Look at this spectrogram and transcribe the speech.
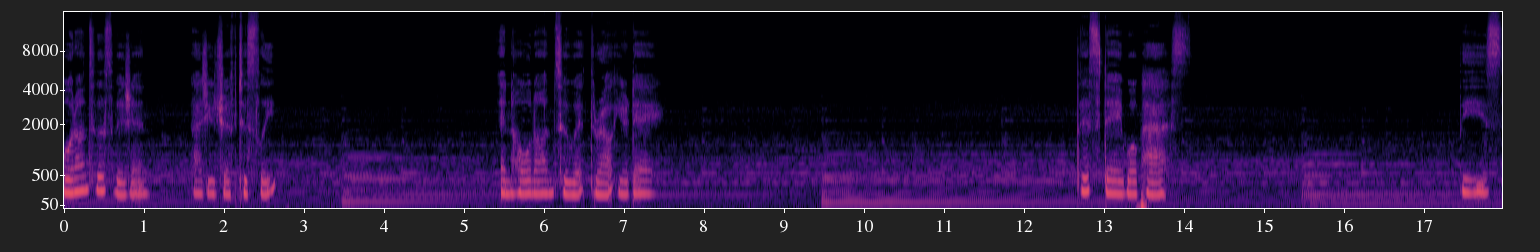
Hold on to this vision as you drift to sleep. And hold on to it throughout your day. This day will pass. These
